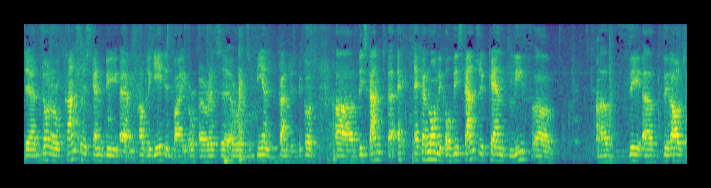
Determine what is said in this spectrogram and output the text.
the donor countries can be um, obligated by uh, uh, recipient countries because uh, this uh, economic of this country can't live uh, uh, the, uh, without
